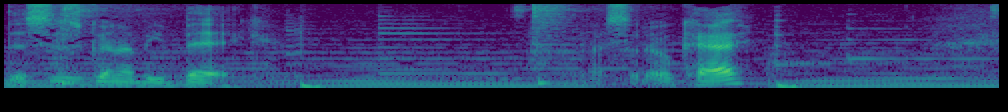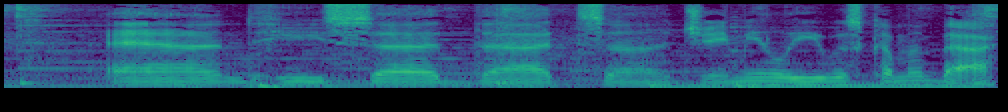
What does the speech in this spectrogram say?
this is going to be big I said, okay. And he said that uh, Jamie Lee was coming back.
